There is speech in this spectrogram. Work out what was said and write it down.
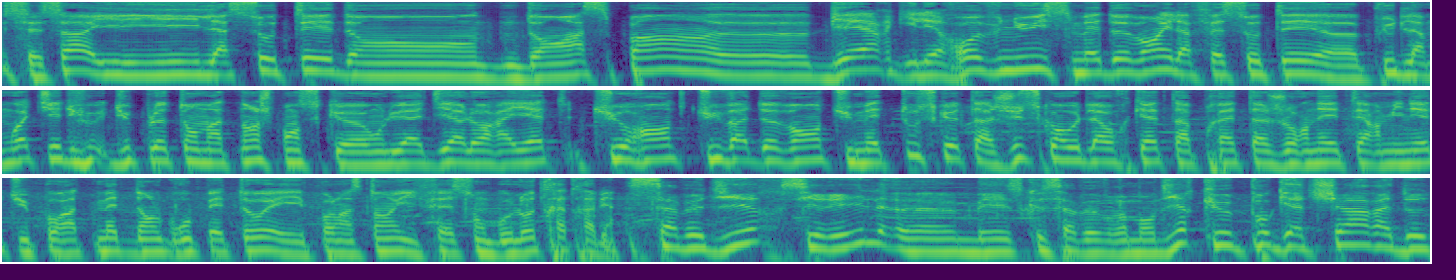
C'est ça, il, il a sauté dans, dans Aspin, euh, Bierg, il est revenu, il se met devant, il a fait sauter euh, plus de la moitié du, du peloton maintenant. Pense qu'on lui a dit à l'oreillette, tu rentres, tu vas devant, tu mets tout ce que tu as jusqu'en haut de la hourquette. Après ta journée est terminée, tu pourras te mettre dans le groupe Eto et pour l'instant il fait son boulot très très bien. Ça veut dire, Cyril, euh, mais est-ce que ça veut vraiment dire que Pogacar a de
